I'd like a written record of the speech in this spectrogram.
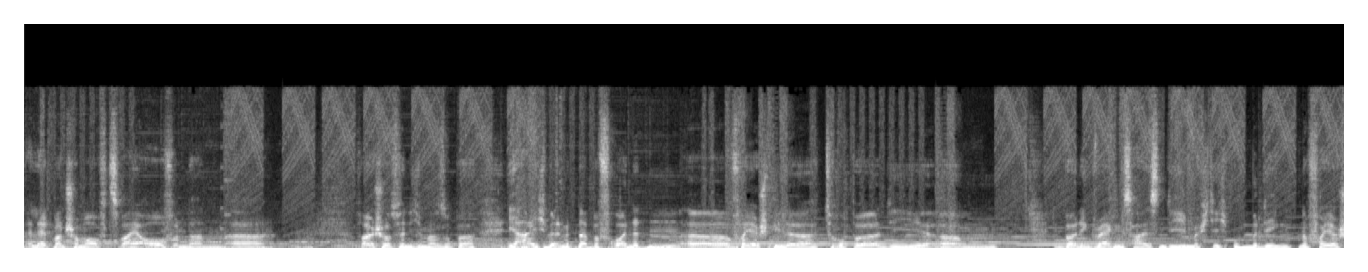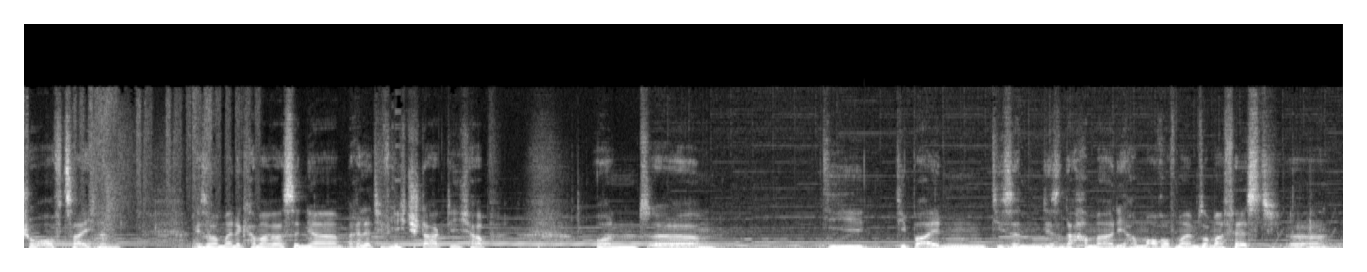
Da lädt man schon mal auf zwei auf und dann... Äh, Feuershows finde ich immer super. Ja, ich will mit einer befreundeten äh, Feuerspielertruppe, die, ähm, Burning Dragons heißen, die möchte ich unbedingt eine Feuershow aufzeichnen. Ich sag mal, meine Kameras sind ja relativ lichtstark, die ich habe. Und ähm, die, die beiden, die sind, die sind der Hammer. Die haben auch auf meinem Sommerfest, äh,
